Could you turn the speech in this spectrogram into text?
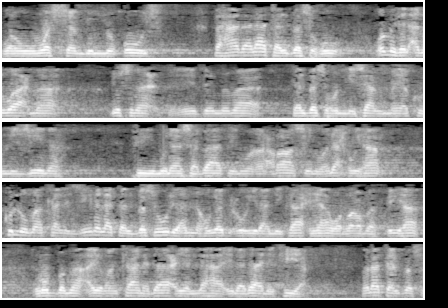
وموشم بالنقوش فهذا لا تلبسه ومثل أنواع ما يصنع ما تلبسه النساء مما يكون للزينة في مناسبات وأعراس ونحوها. كل ما كان للزينة لا تلبسه لأنه يدعو إلى نكاحها والرغبة فيها وربما أيضا كان داعيا لها إلى ذلك هي. فلا تلبس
